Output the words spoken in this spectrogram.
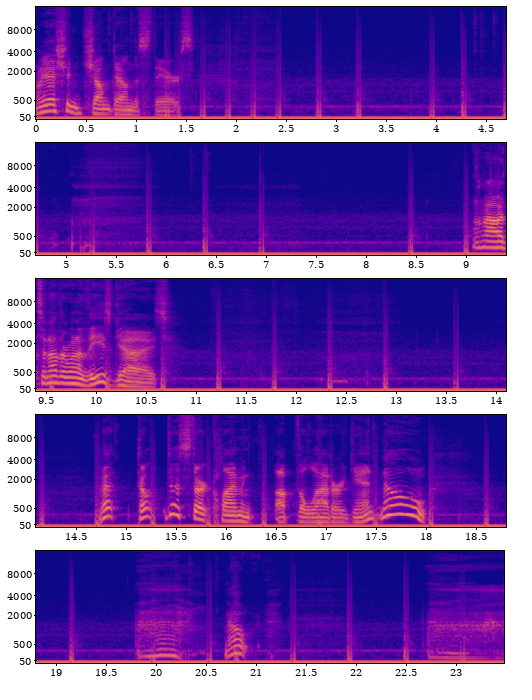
Maybe I shouldn't jump down the stairs. Oh, it's another one of these guys. What? Don't just start climbing up the ladder again. No! Uh, no. Uh,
